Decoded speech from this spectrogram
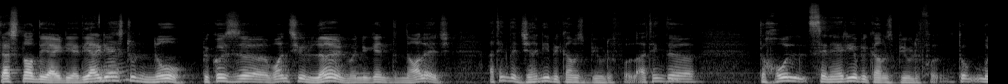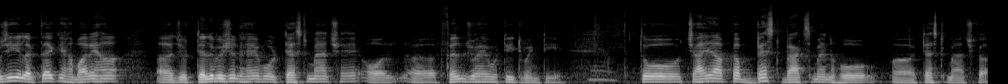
that's not the idea the idea is to know because once you learn when you gain the knowledge I think the journey becomes beautiful I think the the whole scenario becomes beautiful تو مجھے یہ لگتا ہے کہ ہمارے یہاں جو ٹیلی ویژن ہے وہ ٹیسٹ میچ ہے اور فلم جو ہے وہ ٹی ٹوینٹی ہے تو چاہے آپ کا بیسٹ بیٹس مین ہو ٹیسٹ میچ کا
